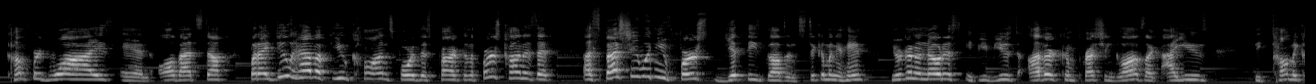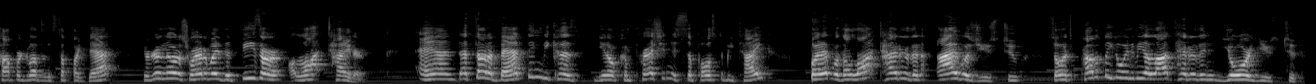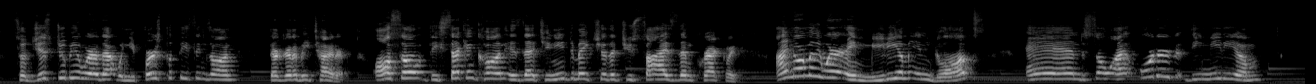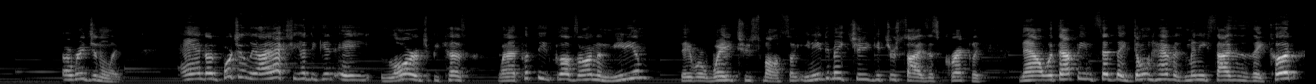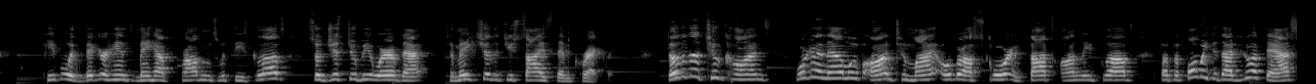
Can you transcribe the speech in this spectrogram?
comfort wise and all that stuff. But I do have a few cons for this product. And the first con is that, especially when you first get these gloves and stick them in your hand, you're to notice if you've used other compression gloves, like I used the Tommie Copper gloves and stuff like that, you're to notice right away that these are a lot tighter. And that's not a bad thing because, you know, compression is supposed to be tight, but it was a lot tighter than I was used to. So it's probably going to be a lot tighter than you're used to. So just do be aware of that when you first put these things on, they're going to be tighter. Also, the second con is that you need to make sure that you size them correctly. I normally wear a medium in gloves, and so I ordered the medium originally. And unfortunately, I actually had to get a large because when I put these gloves on in medium, they were way too small. So you need to make sure you get your sizes correctly. Now, with that being said, they don't have as many sizes as they could. People with bigger hands may have problems with these gloves, so just do be aware of that to make sure that you size them correctly. Those are the two cons. We're going to now move on to my overall score and thoughts on these gloves. But before we do that, I do have to ask,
